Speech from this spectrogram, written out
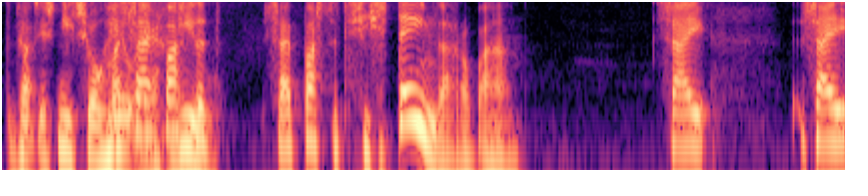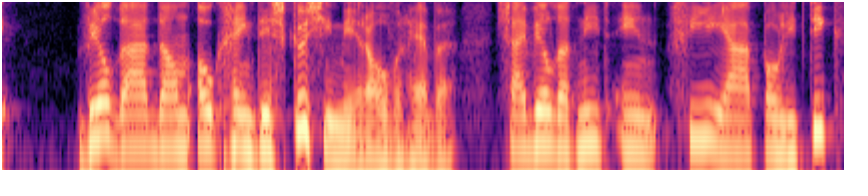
dat is niet zo heel Maar zij erg past, nieuw. het, zij past het systeem daarop aan. Zij, zij wil daar dan ook geen discussie meer over hebben. Zij wil dat niet in vier jaar politiek,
